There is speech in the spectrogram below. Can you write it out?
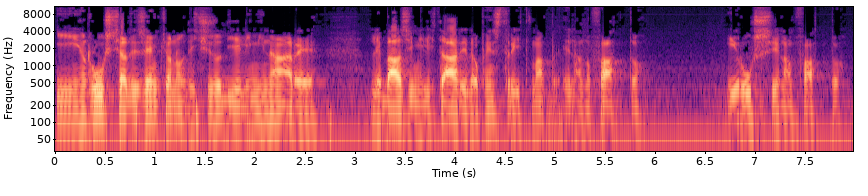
In Russia, ad esempio, hanno deciso di eliminare le basi militari da OpenStreetMap e l'hanno fatto. I russi l'hanno fatto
